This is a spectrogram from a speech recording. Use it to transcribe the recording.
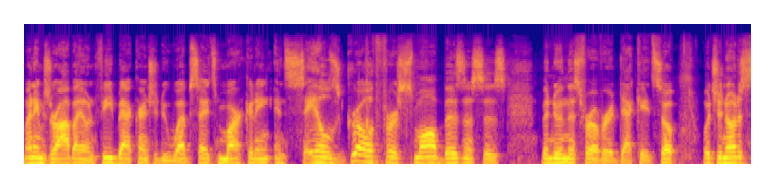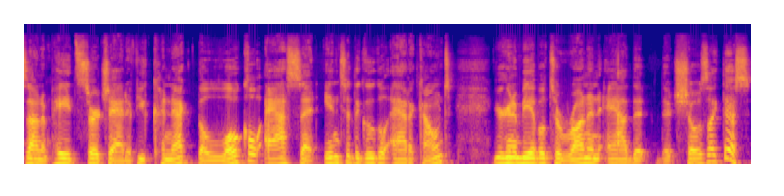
My name is Rob. I own FeedbackWrench. I do websites, marketing, and sales growth for small businesses. Been doing this for over a decade. So what you notice is on a paid search ad, if you connect the local asset into the Google ad account, you're going to be able to run an ad that, that shows like this.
